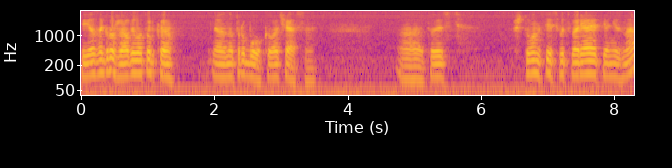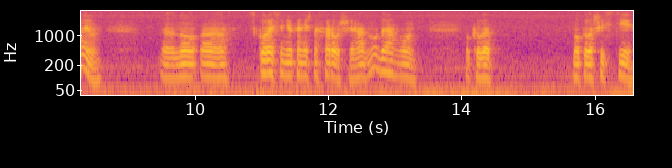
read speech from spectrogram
И я загружал его только э, на трубу около часа. А, то есть, что он здесь вытворяет, я не знаю. А, но скорость у нее, конечно, хорошая. А, ну да, он около, около 6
